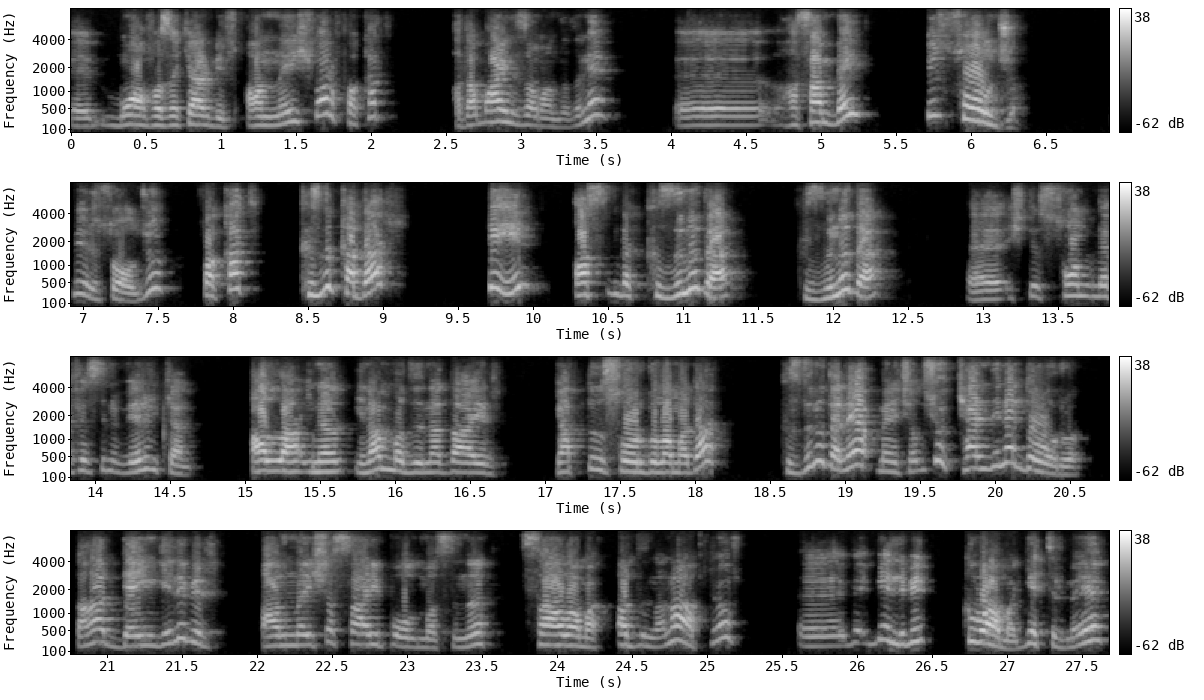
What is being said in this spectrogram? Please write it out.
e, muhafazakar bir anlayış var fakat adam aynı zamanda da ne? E, Hasan Bey bir solcu. Bir solcu fakat kızı kadar değil aslında kızını da kızını da e, işte son nefesini verirken Allah inan, inanmadığına dair yaptığı sorgulamada kızını da ne yapmaya çalışıyor? Kendine doğru daha dengeli bir anlayışa sahip olmasını sağlamak adına ne yapıyor? E, belli bir kıvama getirmeye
